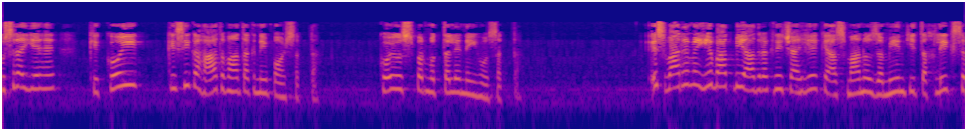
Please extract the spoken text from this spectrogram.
دوسرا یہ ہے کہ کوئی کسی کا ہاتھ وہاں تک نہیں پہنچ سکتا کوئی اس پر مطلع نہیں ہو سکتا اس بارے میں یہ بات بھی یاد رکھنی چاہیے کہ آسمان و زمین کی تخلیق سے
